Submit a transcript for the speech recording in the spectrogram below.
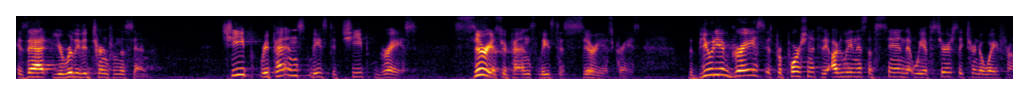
is that you really did turn from the sin. Cheap repentance leads to cheap grace. Serious repentance leads to serious grace. The beauty of grace is proportionate to the ugliness of sin that we have seriously turned away from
